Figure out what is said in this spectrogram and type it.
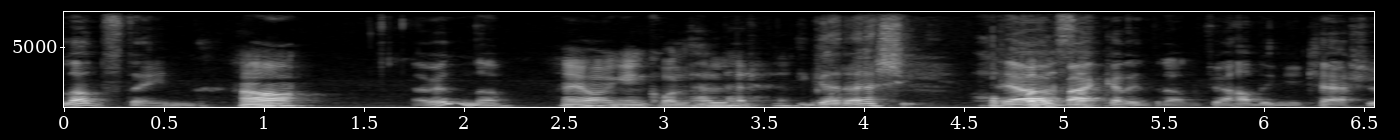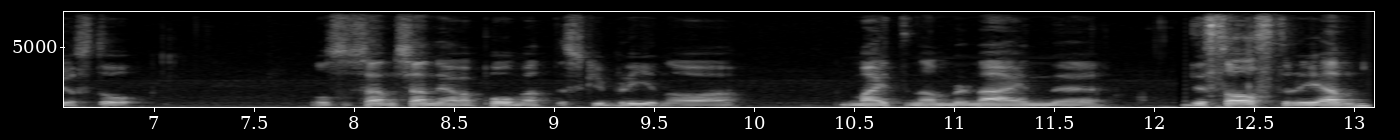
Bloodstained. Ja, Jag vet inte. nej, jag har ingen koll heller. Igarashi. Jag backade inte den för jag hade ingen cash just då. Och så sen kände jag på mig att det skulle bli något Mighty Number 9 eh, disaster igen.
